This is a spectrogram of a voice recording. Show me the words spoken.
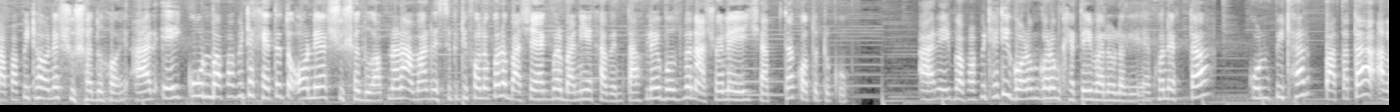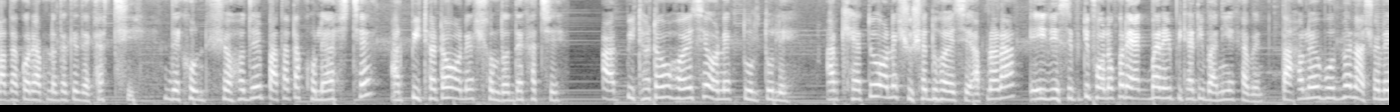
বাপা পিঠা অনেক সুস্বাদু হয়। আর এই কোন বাপা পিঠা খেতে তো অনেক সুস্বাদু। আপনারা আমার রেসিপিটি ফলো করে বাসায় একবার বানিয়ে খাবেন, তাহলেই বুঝবেন আসলে এই স্বাদটা কতটুকু। আর এই বাপা পিঠাটি গরম গরম খেতেই ভালো লাগে। এখন একটা কোন পিঠার পাতাটা আলাদা করে আপনাদেরকে দেখাচ্ছি। দেখুন, সহজেই পাতাটা খুলে আসছে আর পিঠাটাও অনেক সুন্দর দেখাচ্ছে। আর পিঠাটাও হয়েছে অনেক তুলতুলে। আর খেতেও অনেক সুস্বাদু হয়েছে। আপনারা এই রেসিপিটি ফলো করে একবার এই পিঠাটি বানিয়ে খাবেন, তাহলেও বুঝবেন আসলে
